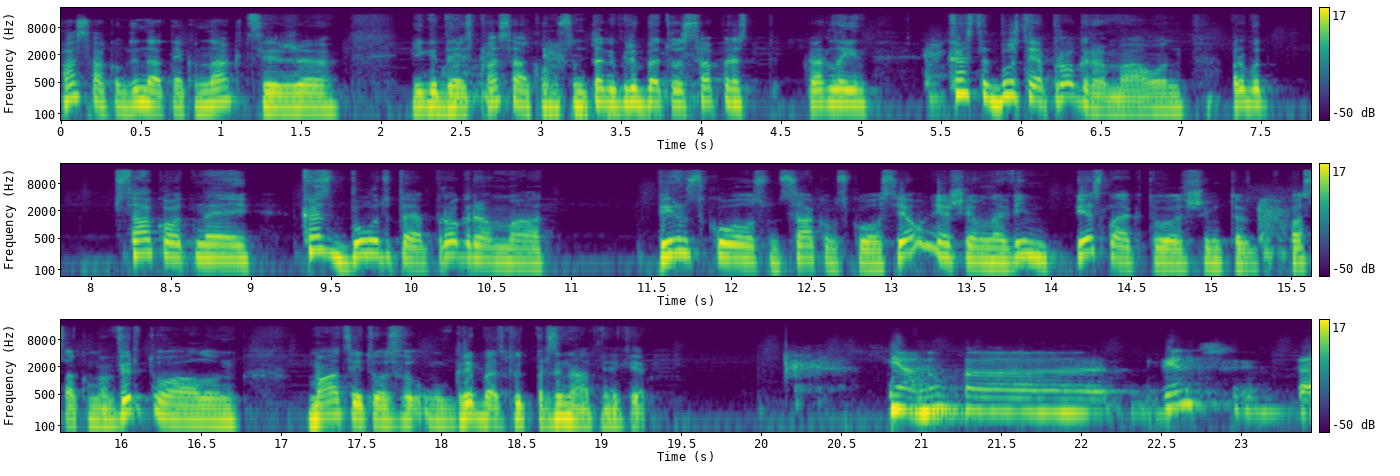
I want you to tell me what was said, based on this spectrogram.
pasākums, zinātnieku nakts, ir uh, ikgadējs pasākums, un tagad gribētu saprast, Karlīna, Kas tad būs tajā programmā? Un varbūt sākotnēji, kas būtu tajā programmā pirmsskolas un sākumskolas jauniešiem, lai viņi pieslēgtos šim pasākumam virtuāli un mācītos un gribētu kļūt par zinātniekiem? Jā, nu, uh, viens tā,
